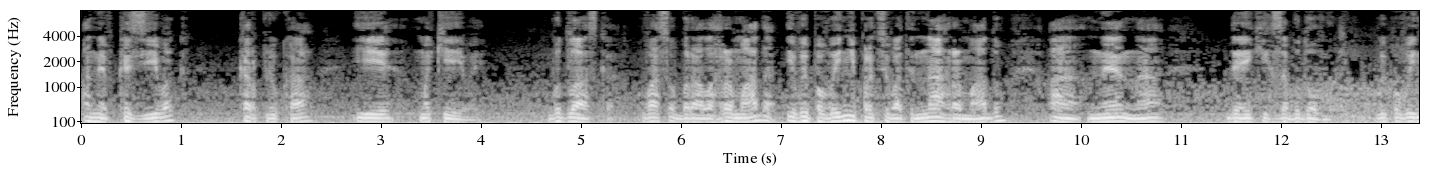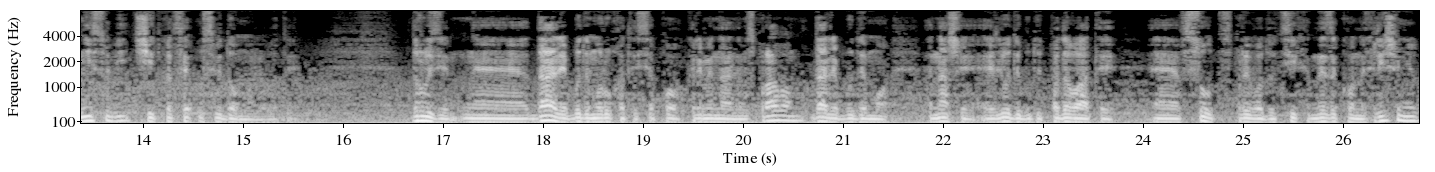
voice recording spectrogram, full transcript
а не вказівок Карплюка і Макеєвої. Будь ласка, вас обирала громада, і ви повинні працювати на громаду, а не на деяких забудовників. Ви повинні собі чітко це усвідомлювати. Друзі, е, далі будемо рухатися по кримінальним справам. Далі будемо наші люди будуть подавати е, в суд з приводу цих незаконних рішень.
